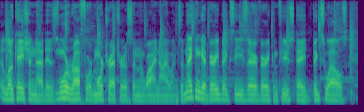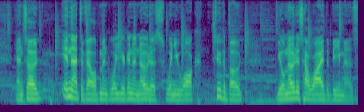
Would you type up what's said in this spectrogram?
a, location that is more rough or more treacherous than the Hawaiian Islands. And they can get very big seas there, very confused state, big swells. And so in that development, what you're going to notice when you walk to the boat, you'll notice how wide the beam is,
